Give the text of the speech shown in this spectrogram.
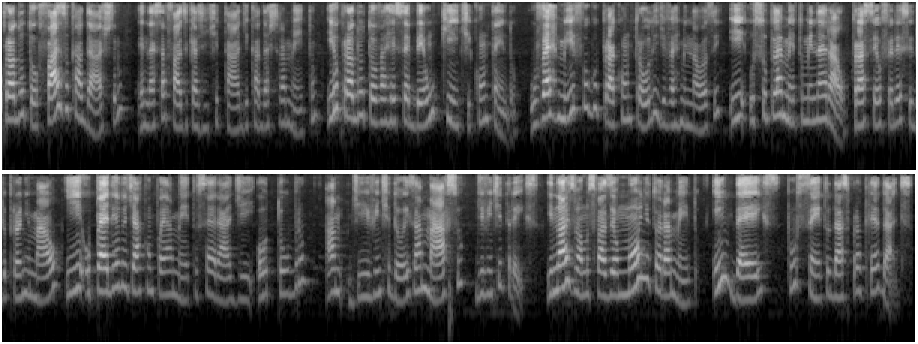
O produtor faz o cadastro, é nessa fase que a gente está de cadastramento, e o produtor vai receber um kit contendo o vermífugo para controle de verminose e o suplemento mineral para ser oferecido para o animal. E o período de acompanhamento será de outubro de 22 a março de 23. E nós vamos fazer o um monitoramento em 10% das propriedades.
